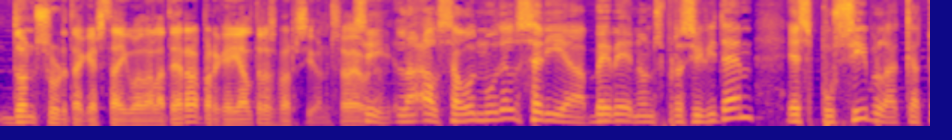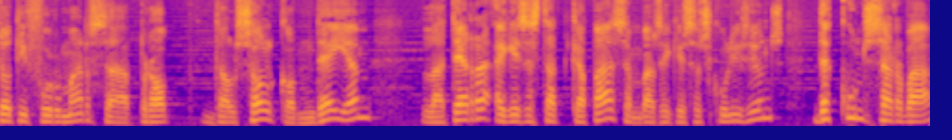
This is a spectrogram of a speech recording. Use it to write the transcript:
d'on surt aquesta aigua de la Terra? Perquè hi ha altres versions. A veure. Sí, la, el segon model seria, bé, bé, no ens precipitem, és possible que tot i formar-se a prop del Sol, com dèiem, la Terra hagués estat capaç, en base a aquestes col·lisions, de conservar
